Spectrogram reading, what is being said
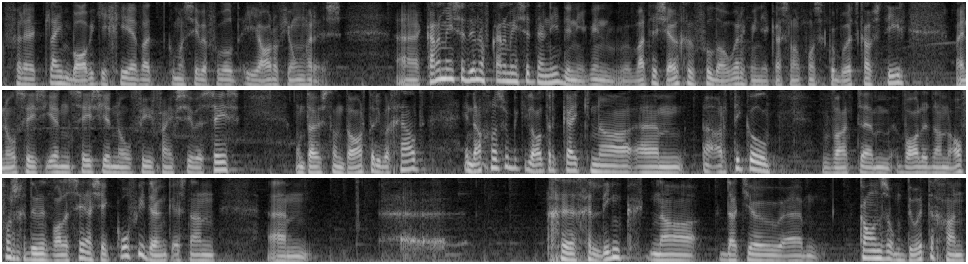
vir 'n klein babatjie gee wat kom ons sê byvoorbeeld 'n jaar of jonger is. Uh kan mense doen of kan mense dit nou nie doen nie? Ek meen wat is jou gevoel daaroor? Ek meen jy kan lank vir ons 'n boodskap stuur by 061 6104576. Onthou standaard tariewe geld en dan gaan ons 'n bietjie later kyk na ehm, 'n um, artikel wat ehm um, waar hulle dan navorsing gedoen het waar hulle sê as jy koffie drink is dan ehm um, uh, ge, gelink na dat jou ehm um, kans om dood te gaan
